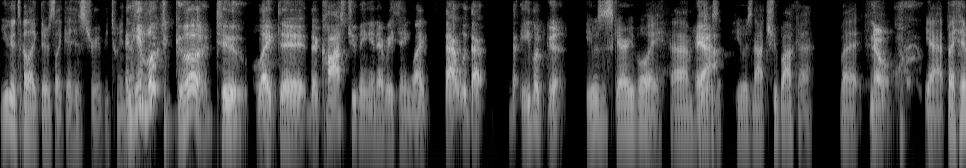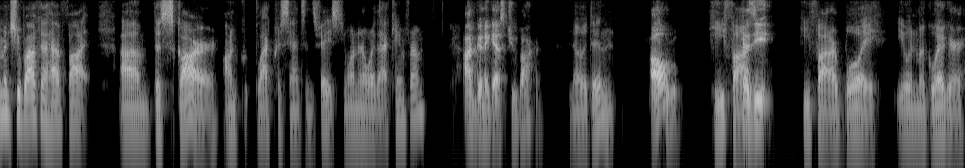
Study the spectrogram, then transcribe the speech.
You could tell like there's like a history between and them. he looked good too like the the costuming and everything like that would that, that he looked good he was a scary boy. Um, he Yeah. was he was not Chewbacca, but no Yeah, but him and Chewbacca have fought. Um, the scar on Black Krrsantan's face. You want to know where that came from? i'm gonna guess chewbacca No, it didn't. oh He fought. because He, he fought our boy Ewan McGregor,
